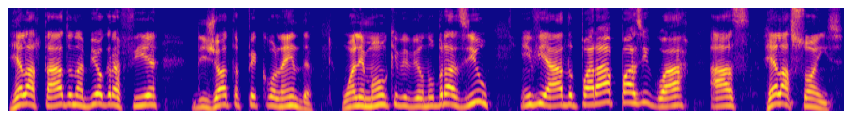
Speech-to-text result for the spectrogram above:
relatado na biografia de J.P. Colenda, um alemão que viveu no Brasil, enviado para apaziguar as relações.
